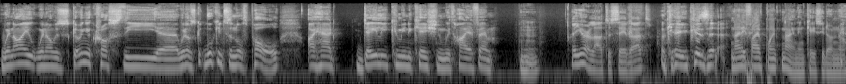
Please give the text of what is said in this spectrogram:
when I when I was going across the uh, when I was walking to the North Pole, I had daily communication with High FM. you're allowed to say that Okay, because. Uh, 95.9 in case you don't know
